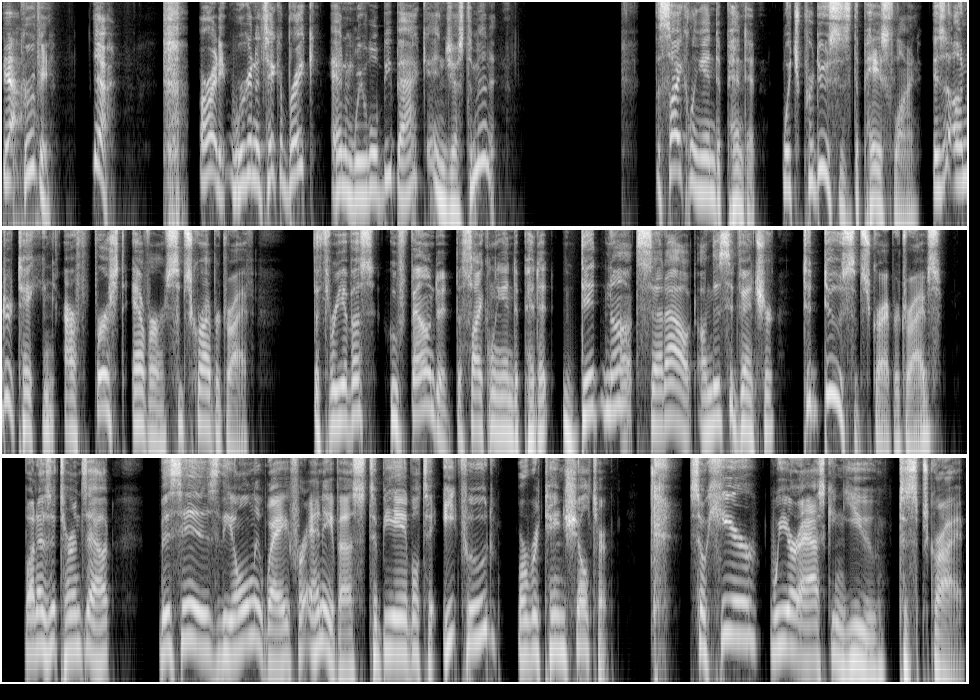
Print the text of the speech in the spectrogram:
Yeah. groovy. Yeah. All righty, we're going to take a break and we will be back in just a minute. The Cycling Independent, which produces the Paceline, is undertaking our first ever subscriber drive. The three of us who founded the Cycling Independent did not set out on this adventure to do subscriber drives, but as it turns out, this is the only way for any of us to be able to eat food or retain shelter. So here we are asking you to subscribe.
